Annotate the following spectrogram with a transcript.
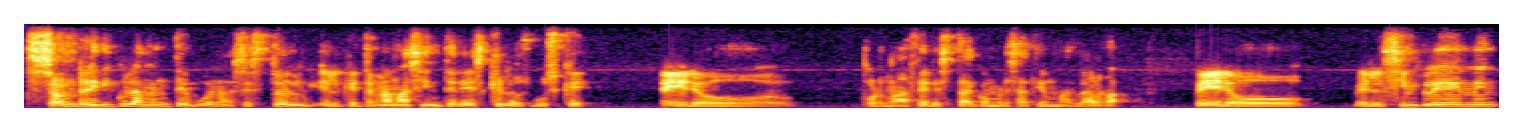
Son ridículamente buenos. Esto, el, el que tenga más interés que los busque. Pero, por no hacer esta conversación más larga. Pero el simple,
